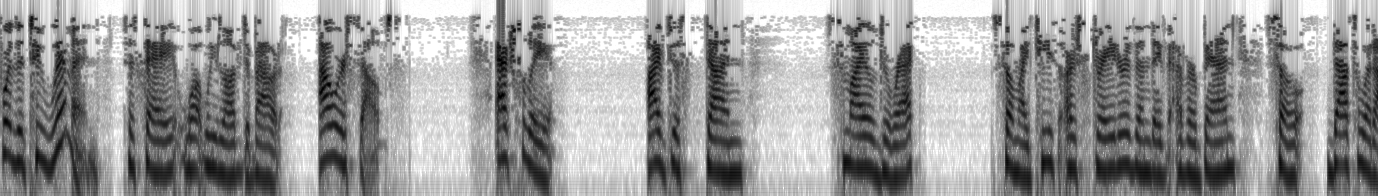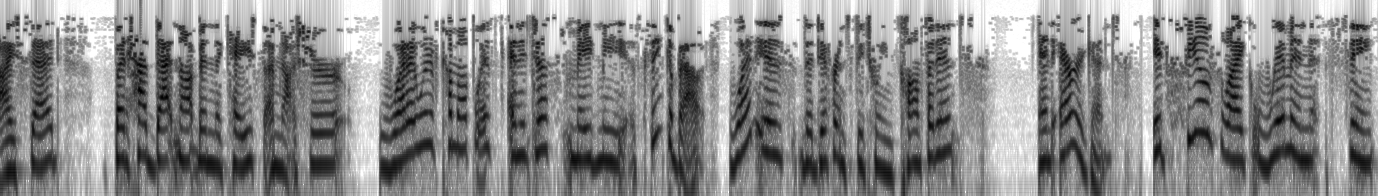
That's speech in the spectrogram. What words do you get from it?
for the two women to say what we loved about ourselves. Actually, I've just done Smile Direct, so my teeth are straighter than they've ever been. So that's what I said. But had that not been the case, I'm not sure what I would have come up with. And it just made me think about what is the difference between confidence and arrogance. It feels like women think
